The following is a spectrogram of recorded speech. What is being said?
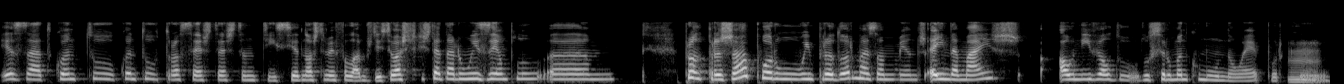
Exato, quando tu, quando tu trouxeste esta notícia, nós também falámos disso. Eu acho que isto é dar um exemplo, hum, pronto, para já pôr o imperador mais ou menos, ainda mais ao nível do, do ser humano comum, não é? Porque Hum.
